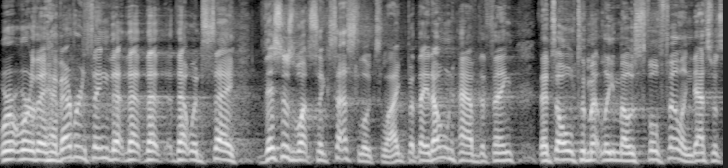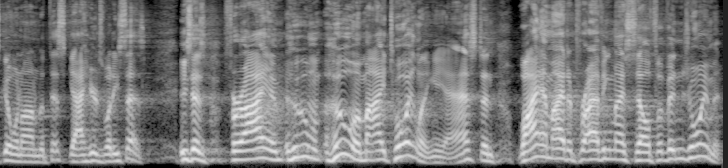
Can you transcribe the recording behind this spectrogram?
where, where they have everything that, that, that, that would say, this is what success looks like, but they don't have the thing that's ultimately most fulfilling. That's what's going on with this guy. Here's what he says. He says, For I am, who, who am I toiling? He asked, and why am I depriving myself of enjoyment?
